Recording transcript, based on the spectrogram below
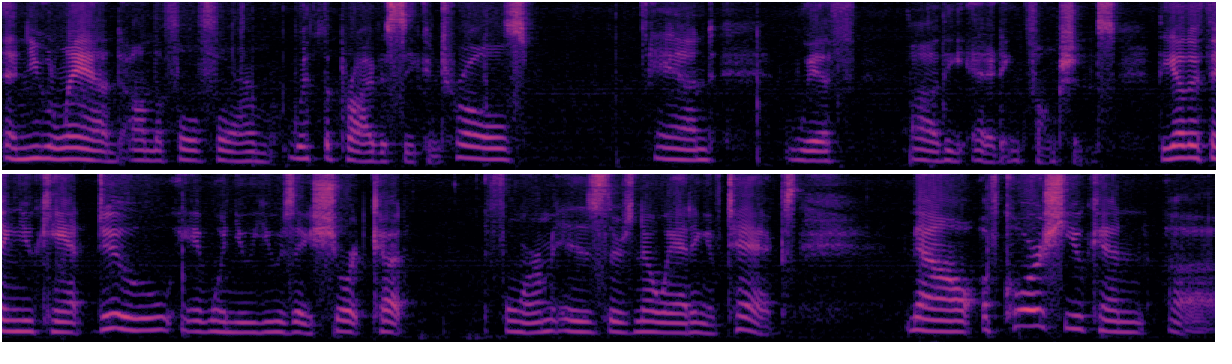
and you land on the full form with the privacy controls and with uh, the editing functions. The other thing you can't do when you use a shortcut form is there's no adding of tags. Now, of course, you can uh,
